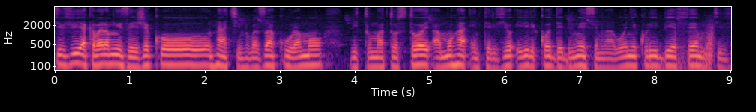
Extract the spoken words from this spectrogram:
TV akaba yaramwizeje ko nta kintu bazakuramo, bituma Tolstoy amuha interview iri recorded mwese mwabonye kuri BFM TV.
